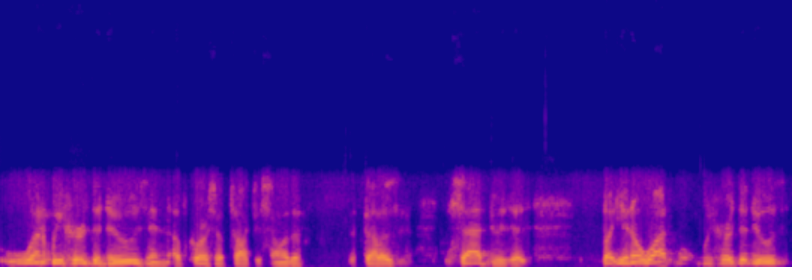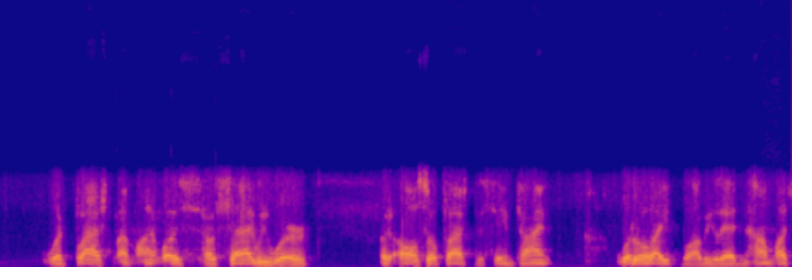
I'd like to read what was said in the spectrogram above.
when we heard the news, and of course I've talked to some of the, the the sad news is, but you know what? When we heard the news, what flashed my mind was how sad we were, but also flashed at the same time what a life Bobby led and how much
